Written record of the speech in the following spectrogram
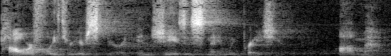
powerfully through your Spirit. In Jesus' name we praise you. Amen.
